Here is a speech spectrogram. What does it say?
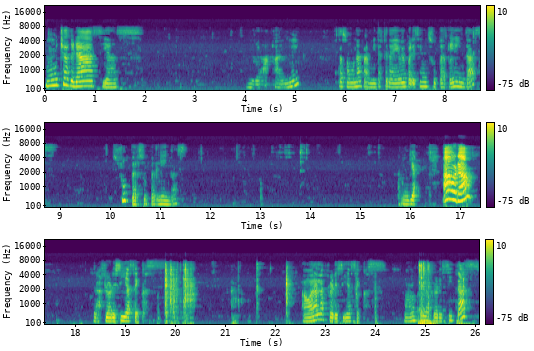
Muchas gracias. Ya, ahí. Estas son unas ramitas que también me parecen súper lindas. Súper, súper lindas. Ya. Ahora, las florecillas secas. Ahora las florecillas secas. Vamos con las florecitas.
